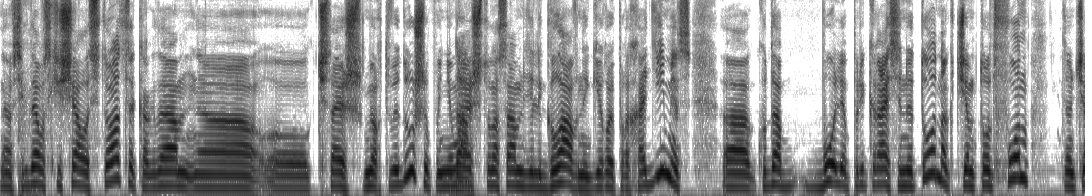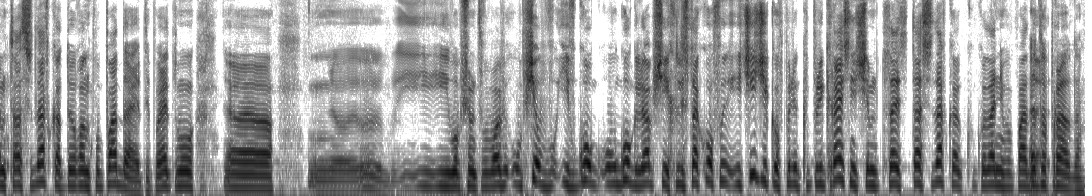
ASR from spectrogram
э, всегда восхищала ситуация, когда э, э, читаешь «Мертвые души», понимаешь, Да. что на самом деле главный герой-проходимец э, куда более прекрасен и тонок, чем тот фон, чем та среда, в которую он попадает. И поэтому э, э, и, в общем-то, во- вообще в- и в, Гог- у Гоголя вообще и Хлестаков, и, и Чичиков пре- прекраснее, чем та, та среда, в куда они попадают. Это правда.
